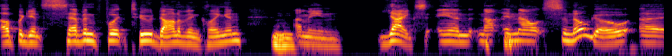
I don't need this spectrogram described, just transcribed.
up against seven foot two Donovan Clingan. Mm-hmm. I mean, yikes! And not and now Sanogo uh,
